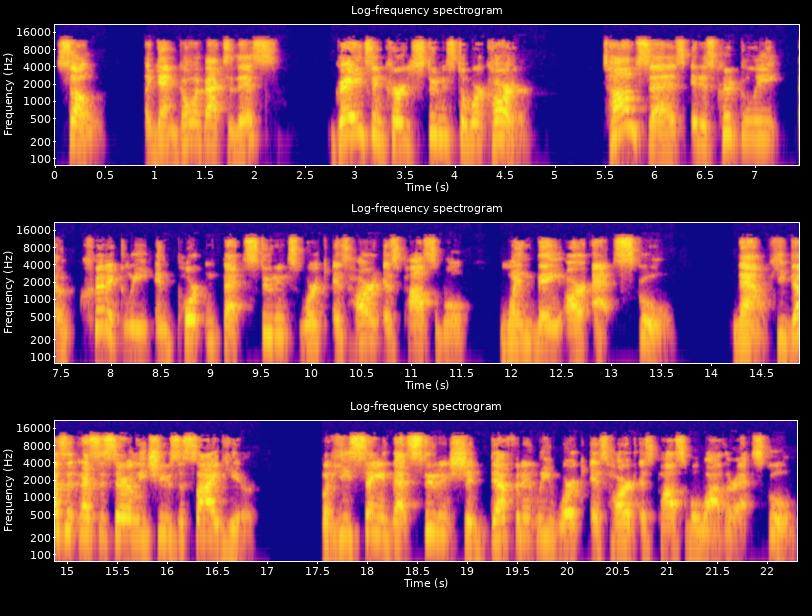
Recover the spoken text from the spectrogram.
So, again, going back to this, grades encourage students to work harder. Tom says it is critically uh, critically important that students work as hard as possible when they are at school. Now, he doesn't necessarily choose a side here but he's saying that students should definitely work as hard as possible while they're at school.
